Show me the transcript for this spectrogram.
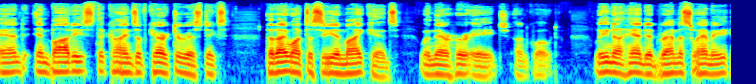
and embodies the kinds of characteristics that I want to see in my kids when they're her age. Unquote. Lena handed Ramaswamy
